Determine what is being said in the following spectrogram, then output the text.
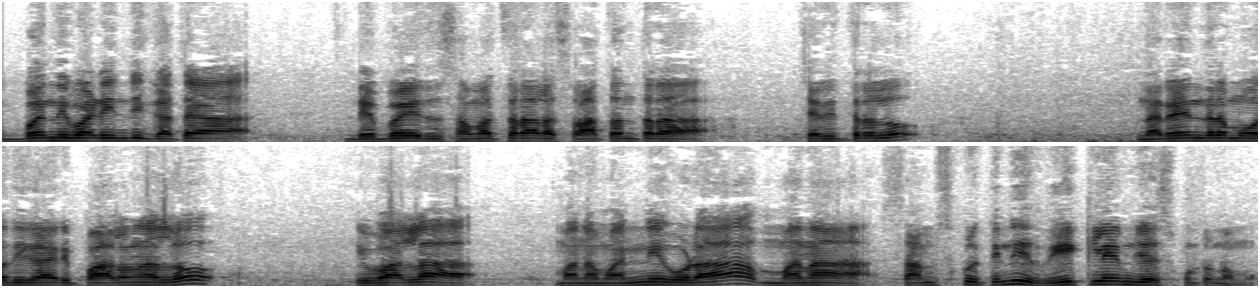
ఇబ్బంది పడింది గత డెబ్బై ఐదు సంవత్సరాల స్వాతంత్ర చరిత్రలో. నరేంద్ర మోదీ గారి పాలనలో ఇవాళ మనం అన్నీ కూడా మన సంస్కృతిని రీక్లెయిమ్ చేసుకుంటున్నాము.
